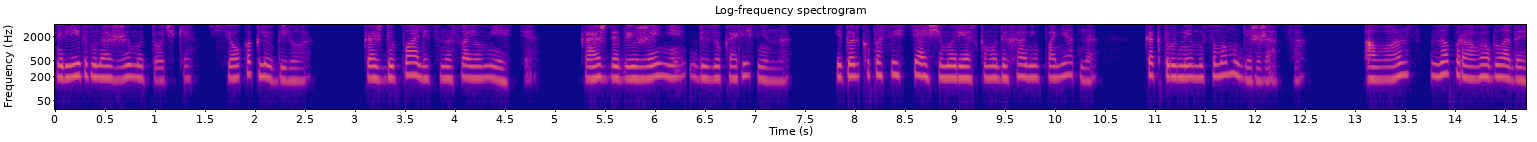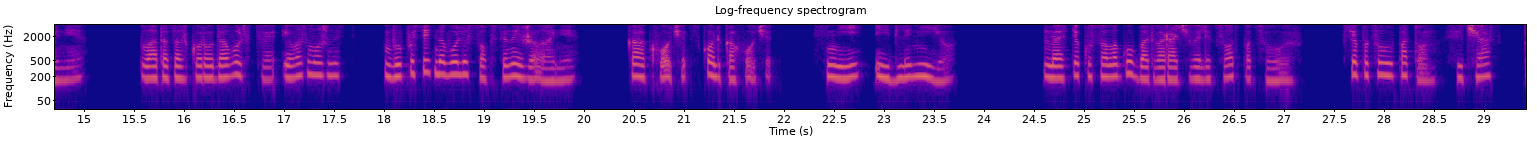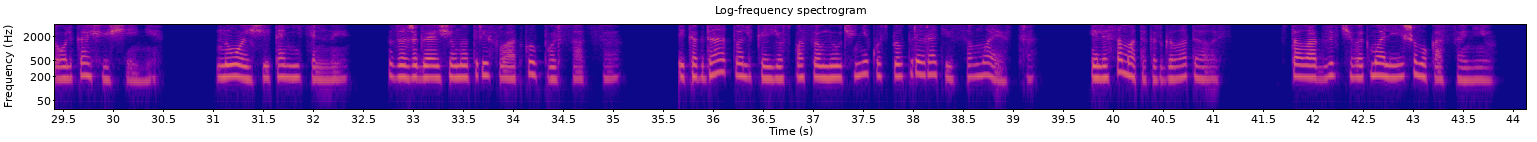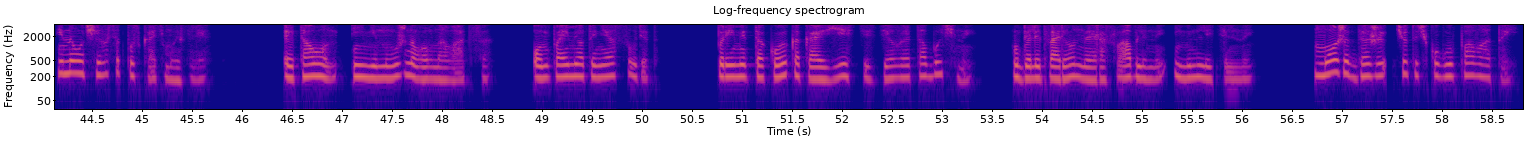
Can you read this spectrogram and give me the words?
Ритм, нажимы, точки. все как любила. Каждый палец на своем месте. Каждое движение безукоризненно, и только по свистящему резкому дыханию понятно, как трудно ему самому держаться. Аванс за право обладания. Плата за скорое удовольствие и возможность выпустить на волю собственные желания. Как хочет, сколько хочет. С ней и для нее. Настя кусала губы, отворачивая лицо от поцелуев. Все поцелуи потом, сейчас только ощущения. Ноющие, томительные, зажигающие внутри сладкую пульсацию. И когда только ее способный ученик успел превратиться в маэстро. Или сама так изголодалась. Стала отзывчивой к малейшему касанию и научилась отпускать мысли. Это он, и не нужно волноваться. Он поймет и не осудит. Примет такой, какая есть, и сделает обычной. Удовлетворенной, расслабленной и медлительной. Может, даже чуточку глуповатой.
